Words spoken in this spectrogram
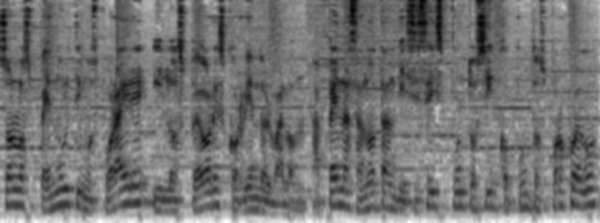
Son los penúltimos por aire y los peores corriendo el balón. Apenas anotan 16.5 puntos por juego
